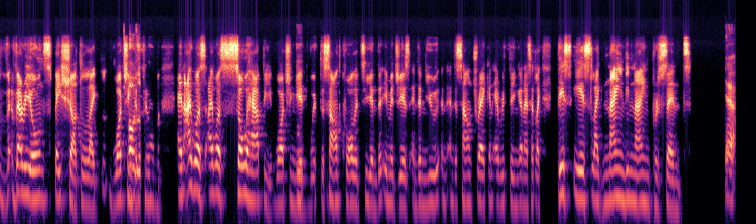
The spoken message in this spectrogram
very own space shuttle, like watching the Totally. film, and I was I was so happy watching Mm. it with the sound quality and the images and the new and, and the soundtrack and everything. And I said like this is like ninety nine percent Yeah.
